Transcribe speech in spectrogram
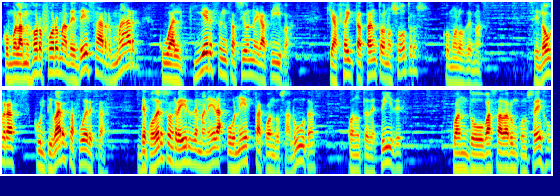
como la mejor forma de desarmar cualquier sensación negativa que afecta tanto a nosotros como a los demás. Si logras cultivar esa fuerza de poder sonreír de manera honesta cuando saludas, cuando te despides, cuando vas a dar un consejo,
